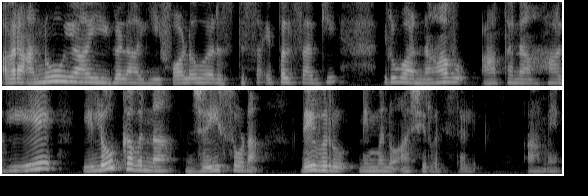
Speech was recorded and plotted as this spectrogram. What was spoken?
ಅವರ ಅನುಯಾಯಿಗಳಾಗಿ ಫಾಲೋವರ್ಸ್ ಡಿಸೈಪಲ್ಸ್ ಆಗಿ ಇರುವ ನಾವು ಆತನ ಹಾಗೆಯೇ ಈ ಲೋಕವನ್ನು ಜಯಿಸೋಣ. ದೇವರು ನಿಮ್ಮನ್ನು ಆಶೀರ್ವದಿಸಲಿ. ಆಮೇನ್.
